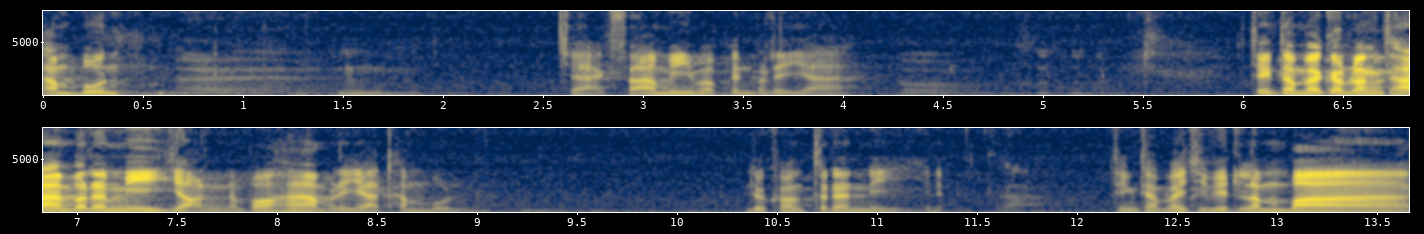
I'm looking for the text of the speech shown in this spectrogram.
ทำบุญจากสามีมาเป็นภรรยา จึงทำให้กำลังทานบารมีหย่อนเพราะห้ามภรรยาทำบุญ ด้วยความตระหนี่ครับจึงทำให้ชีวิตลำบาก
